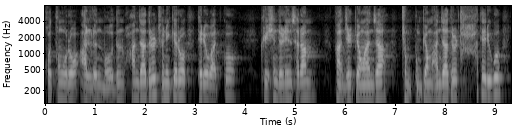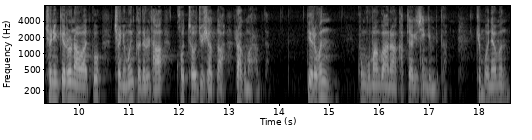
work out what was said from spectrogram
고통으로 앓는 모든 환자들을 주님께로 데려왔고 귀신 들린 사람, 간질병 환자, 중풍병 환자들을 다 데리고 주님께로 나왔고 주님은 그들을 다 고쳐 주셨다라고 말합니다. 여러분 궁금한 거 하나 갑자기 생깁니다. 그게 뭐냐면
